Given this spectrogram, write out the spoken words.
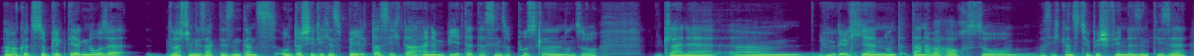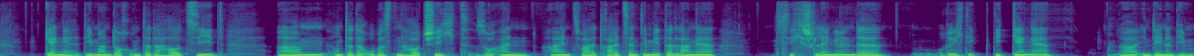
Einmal kurz zur Blickdiagnose. Du hast schon gesagt, das ist ein ganz unterschiedliches Bild, das sich da einem bietet. Das sind so Pusteln und so kleine ähm, Hügelchen und dann aber auch so, was ich ganz typisch finde, sind diese Gänge, die man doch unter der Haut sieht, ähm, unter der obersten Hautschicht, so ein, ein, zwei, drei Zentimeter lange, sich schlängelnde, richtig die Gänge, äh, in denen die,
